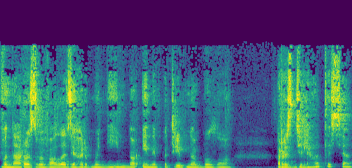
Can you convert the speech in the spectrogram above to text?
вона розвивалася гармонійно і не потрібно було розділятися.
